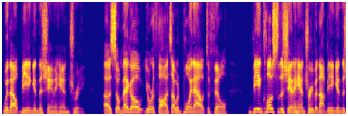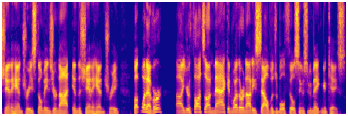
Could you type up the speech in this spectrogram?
without being in the Shanahan tree. Uh, so Mego, your thoughts? I would point out to Phil, being close to the Shanahan tree but not being in the Shanahan tree still means you're not in the Shanahan tree. But whatever. Uh, your thoughts on Mac and whether or not he's salvageable? Phil seems to be making a case.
